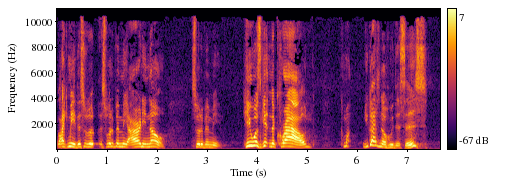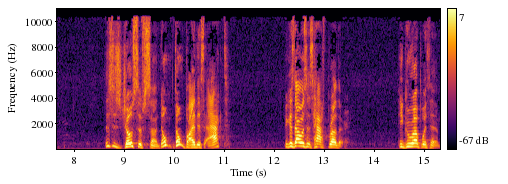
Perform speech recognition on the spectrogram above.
like me, this, was, this would have been me. I already know. This would have been me. He was getting the crowd. Come on, you guys know who this is. This is Joseph's son. Don't, don't buy this act because that was his half brother. He grew up with him.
